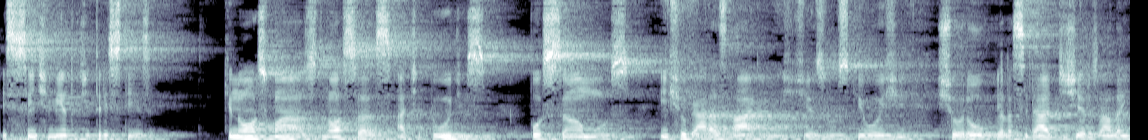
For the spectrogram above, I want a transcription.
esse sentimento de tristeza. Que nós, com as nossas atitudes, possamos enxugar as lágrimas de Jesus que hoje chorou pela cidade de Jerusalém.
